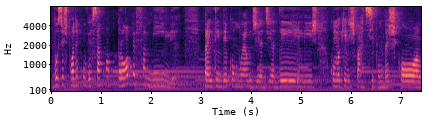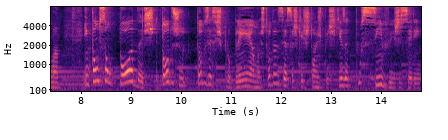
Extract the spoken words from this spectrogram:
vocês podem conversar com a própria família para entender como é o dia a dia deles, como é que eles participam da escola. Então são todas, todos, todos esses problemas, todas essas questões de pesquisa possíveis de serem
